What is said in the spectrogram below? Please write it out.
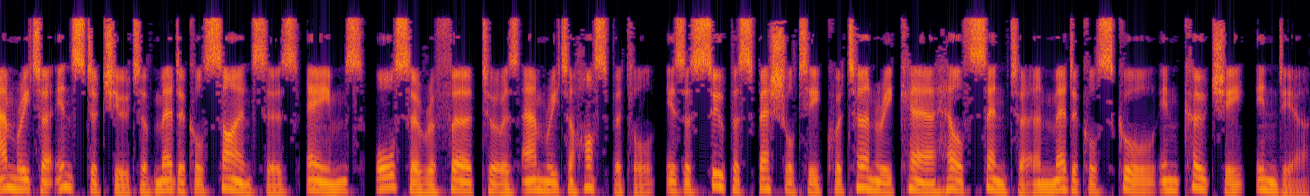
Amrita Institute of Medical Sciences AIIMS, also referred to as Amrita Hospital, is a super-specialty quaternary care health centre and medical school in Kochi, India.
